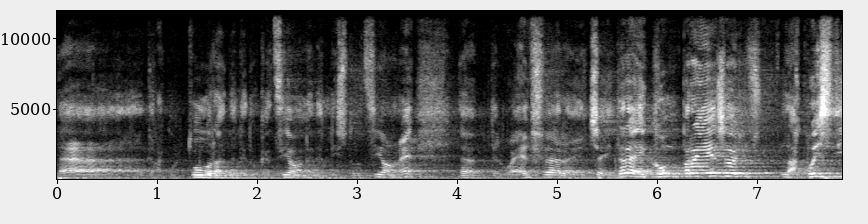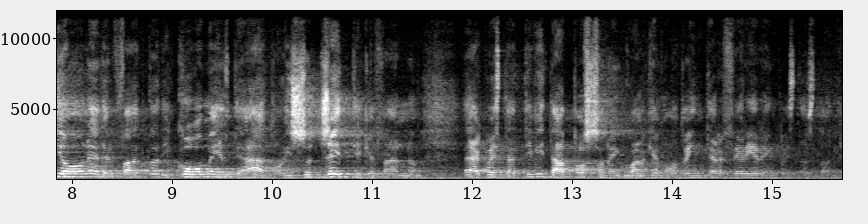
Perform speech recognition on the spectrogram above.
eh, cultura, dell'educazione, dell'istruzione, eh, del welfare, eccetera, e compreso il, la questione del fatto di come il teatro, i soggetti che fanno eh, questa attività possono in qualche modo interferire in questa storia.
